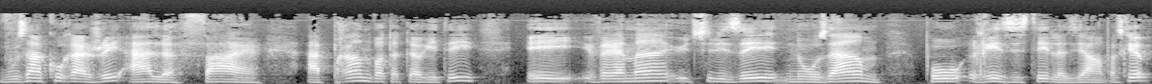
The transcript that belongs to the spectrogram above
vous encourager à le faire, à prendre votre autorité et vraiment utiliser nos armes pour résister le diable. Parce que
